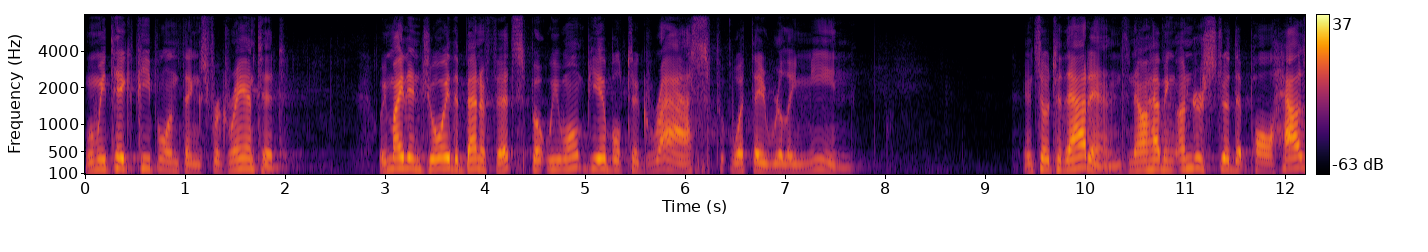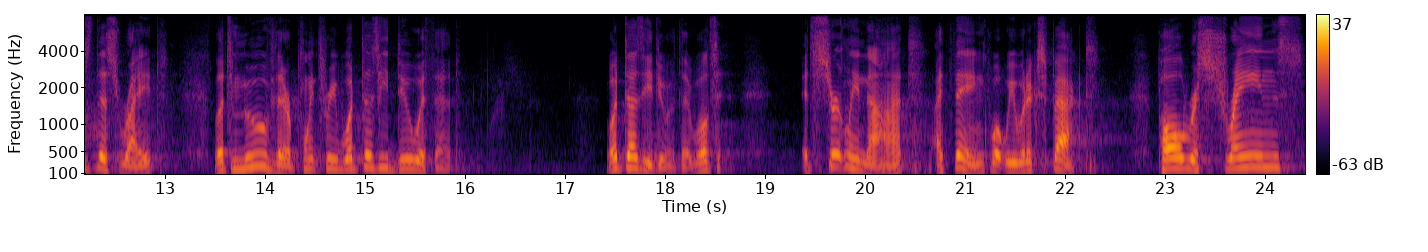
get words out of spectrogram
when we take people and things for granted. We might enjoy the benefits, but we won't be able to grasp what they really mean. And so, to that end, now having understood that Paul has this right, let's move there. Point three what does he do with it? What does he do with it? Well, it's, it's certainly not, I think, what we would expect. Paul restrains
